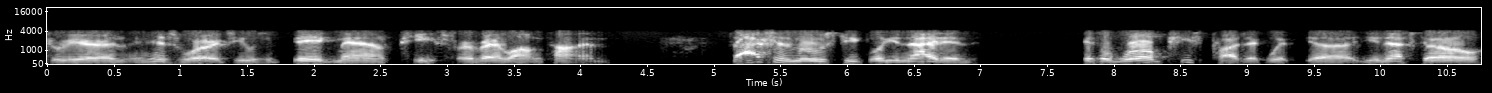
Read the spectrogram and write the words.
career, and in his words, he was a big man of peace for a very long time. So Action Moves People United is a world peace project with uh, UNESCO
